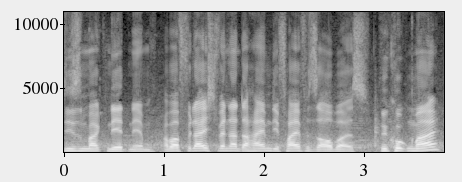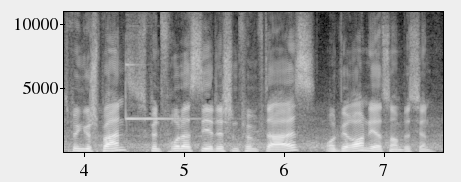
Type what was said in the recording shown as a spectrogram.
diesen Magnet nehmen. Aber vielleicht, wenn dann daheim die Pfeife sauber ist. Wir gucken mal. Ich bin gespannt. Ich bin froh, dass die Edition 5 da ist. Und wir rauchen die jetzt noch ein bisschen.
